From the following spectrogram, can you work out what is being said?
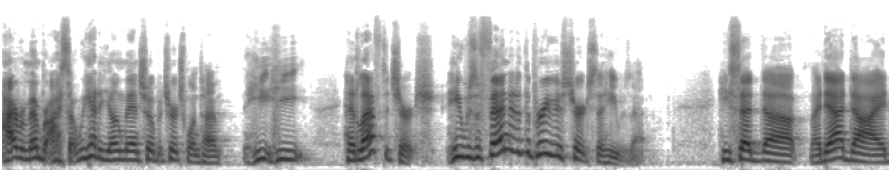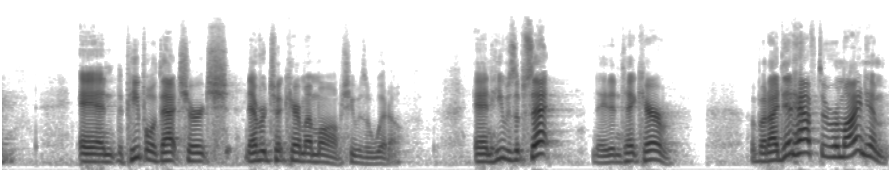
I remember I saw we had a young man show up at church one time. He he had left the church. He was offended at the previous church that he was at. He said, uh, "My dad died, and the people at that church never took care of my mom. She was a widow, and he was upset. They didn't take care of her. But I did have to remind him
